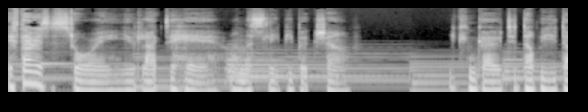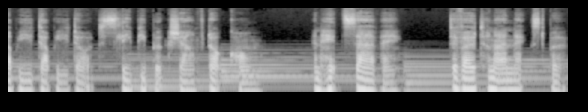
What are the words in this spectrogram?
If there is a story you'd like to hear on the Sleepy Bookshelf, you can go to www.sleepybookshelf.com and hit survey to vote on our next book.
